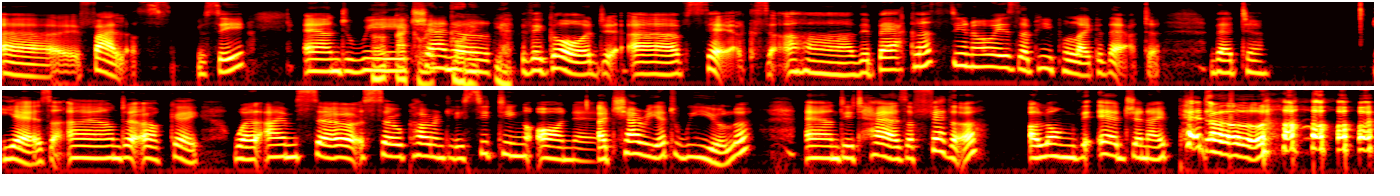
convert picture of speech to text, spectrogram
uh, phallus, you see? And we accurate, got it, channel yeah. the god of sex. Uh-huh. The Bacchus, you know, is a people like that. That. Uh, Yes, and uh, okay. Well, I'm so so currently sitting on a chariot wheel, and it has a feather along the edge, and I pedal. I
